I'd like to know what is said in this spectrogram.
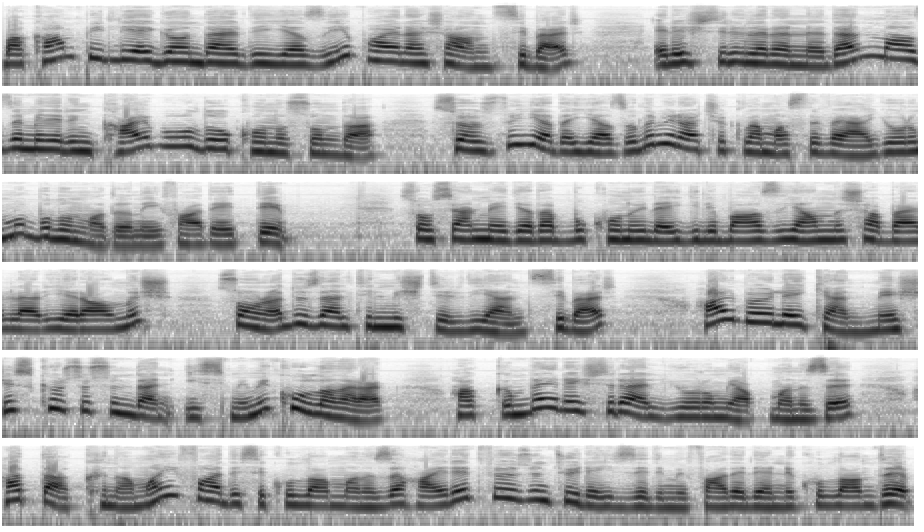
Bakan Pilli'ye gönderdiği yazıyı paylaşan Siber, eleştirilere neden malzemelerin kaybolduğu konusunda sözlü ya da yazılı bir açıklaması veya yorumu bulunmadığını ifade etti. Sosyal medyada bu konuyla ilgili bazı yanlış haberler yer almış, sonra düzeltilmiştir diyen Siber, hal böyleyken meclis kürsüsünden ismimi kullanarak hakkımda eleştirel yorum yapmanızı, hatta kınama ifadesi kullanmanızı hayret ve üzüntüyle izledim ifadelerini kullandı.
